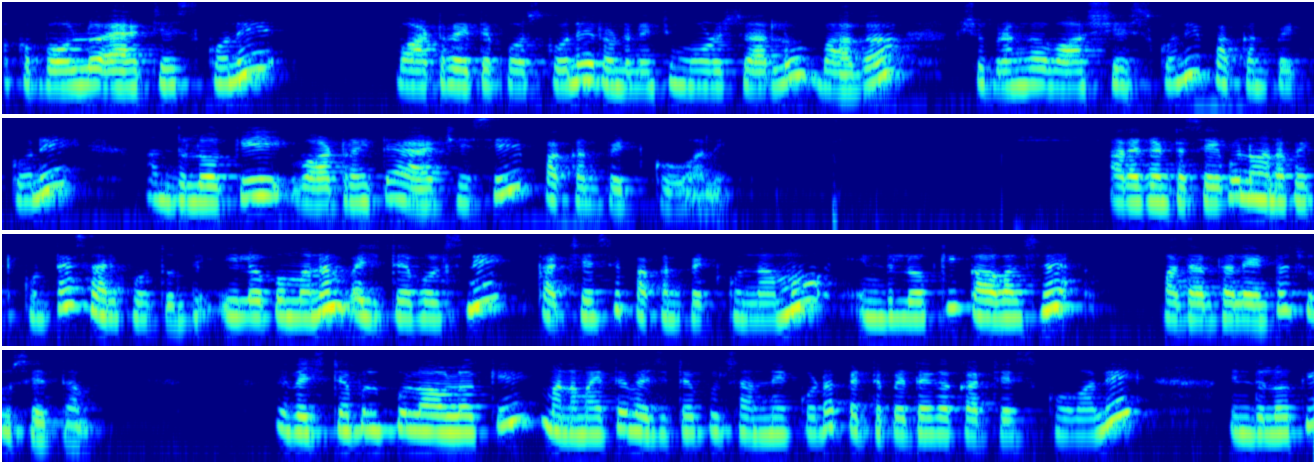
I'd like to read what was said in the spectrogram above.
ఒక బౌల్లో యాడ్ చేసుకొని వాటర్ అయితే పోసుకొని రెండు నుంచి మూడు సార్లు బాగా శుభ్రంగా వాష్ చేసుకొని పక్కన పెట్టుకొని అందులోకి వాటర్ అయితే యాడ్ చేసి పక్కన పెట్టుకోవాలి. అరగంట సేపు నానబెట్టుకుంటే సరిపోతుంది. ఈలోపు మనం వెజిటేబుల్స్ని కట్ చేసి పక్కన పెట్టుకుందాము. ఇందులోకి కావాల్సిన పదార్థాలు ఏంటో చూసేద్దాం. ఈ వెజిటేబుల్ పులావ్లోకి మనమైతే వెజిటేబుల్స్ అన్నీ కూడా పెద్ద పెద్దగా కట్ చేసుకోవాలి. ఇందులోకి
